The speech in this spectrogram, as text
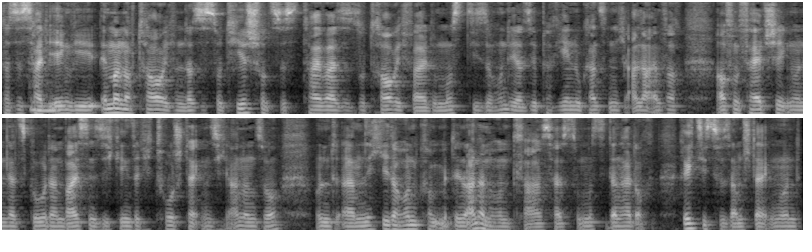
Das ist halt mhm. irgendwie immer noch traurig und das ist so, Tierschutz ist teilweise so traurig, weil du musst diese Hunde ja separieren, du kannst nicht alle einfach auf dem Feld schicken und let's go, dann beißen sie sich gegenseitig tot, stecken sich an und so. Und ähm, nicht jeder Hund kommt mit dem anderen Hund klar, das heißt, du musst die dann halt auch richtig zusammenstecken und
